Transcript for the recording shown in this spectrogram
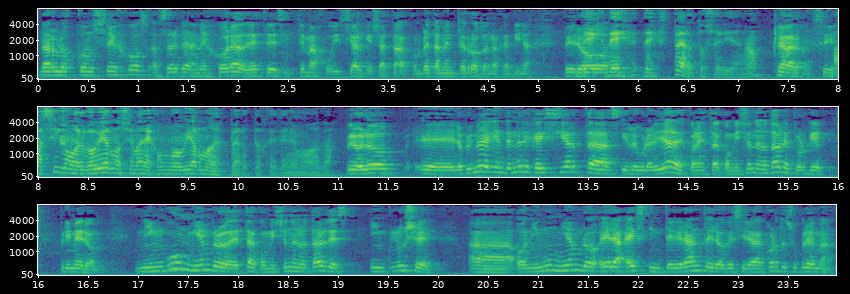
dar los consejos acerca de la mejora de este sistema judicial que ya está completamente roto en Argentina. Pero, De, de- de expertos sería, ¿no? claro, sí. Así como el gobierno se maneja, un gobierno de expertos que tenemos acá. Pero lo, eh, lo primero que hay que entender es que hay ciertas irregularidades con esta comisión de notables porque, primero, ningún miembro de esta comisión de notables incluye o ningún miembro era ex integrante de lo que sería la Corte Suprema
